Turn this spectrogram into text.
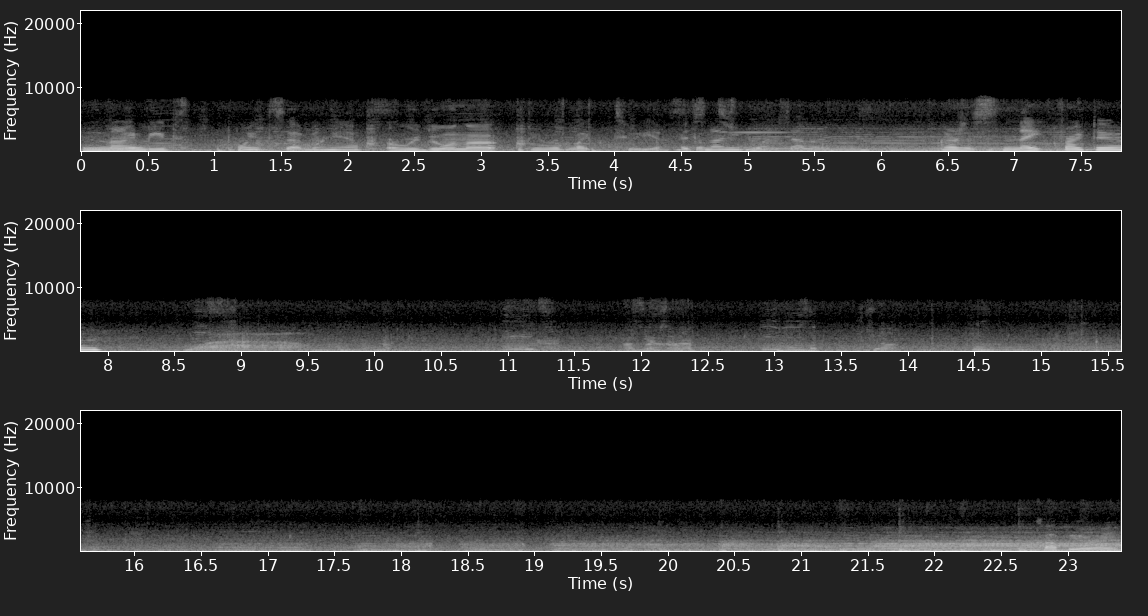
to 90.7, yes. Are we doing that? If you would like to, yes. It's 90.7. There's a snake right there. Copyright.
